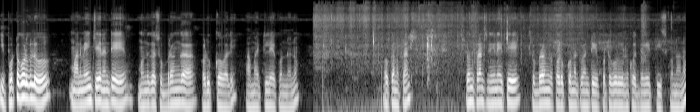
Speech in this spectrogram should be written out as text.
ఈ పుట్టగొడుగులు మనం ఏం చేయాలంటే ముందుగా శుభ్రంగా కడుక్కోవాలి. ఆ మట్టి లేకుండాను. ఓకేనా ఫ్రెండ్స్? చూడండి ఫ్రెండ్స్ నేనైతే శుభ్రంగా కడుక్కున్నటువంటి పుట్టగొడుగులను కొద్దిగా తీసుకున్నాను.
